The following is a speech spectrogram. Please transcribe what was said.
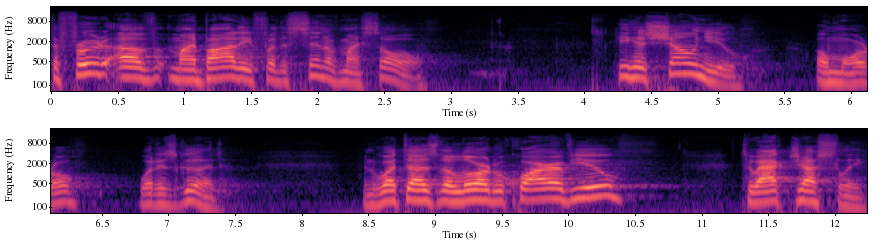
the fruit of my body for the sin of my soul? He has shown you, O mortal, what is good. And what does the Lord require of you? To act justly,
